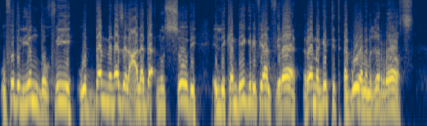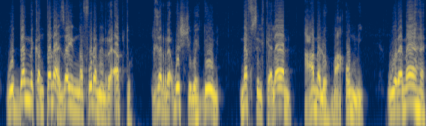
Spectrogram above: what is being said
وفضل يمضغ فيه والدم نازل على دقنه السودي اللي كان بيجري فيها الفيران. رمى جتة أبويا من غير راس. والدم كان طالع زي النافورة من رقبته غرق وشي وهدومي. نفس الكلام عمله مع أمي. ورماها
